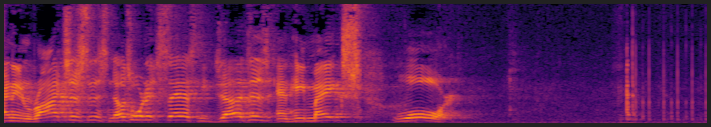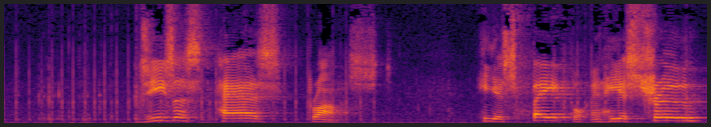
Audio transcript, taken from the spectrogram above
and in righteousness, knows what it says He judges and He makes war. Jesus has promised. He is faithful and He is true.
